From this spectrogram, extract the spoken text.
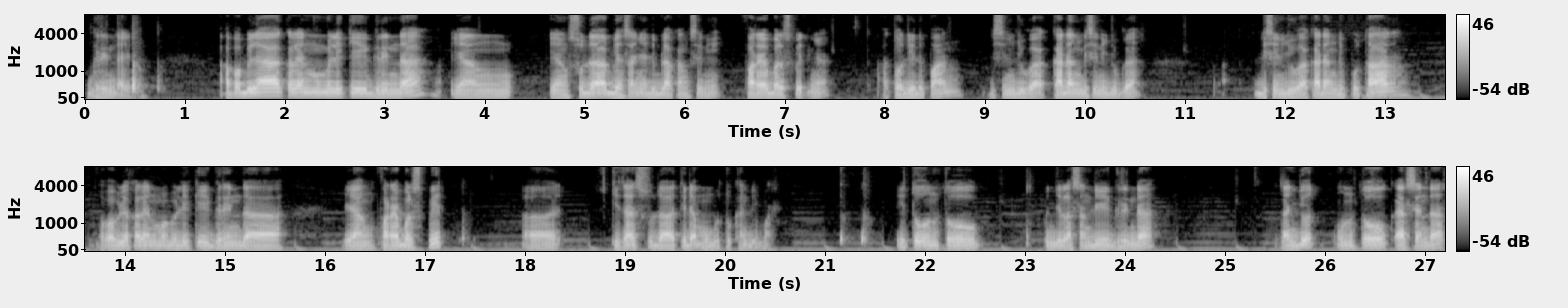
gerinda ini. Apabila kalian memiliki gerinda yang yang sudah biasanya di belakang sini variable speednya atau di depan, di sini juga kadang di sini juga. Di sini juga kadang diputar. Apabila kalian memiliki gerinda yang variable speed, uh, kita sudah tidak membutuhkan dimmer. Itu untuk penjelasan di Gerinda. Lanjut untuk air sander.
